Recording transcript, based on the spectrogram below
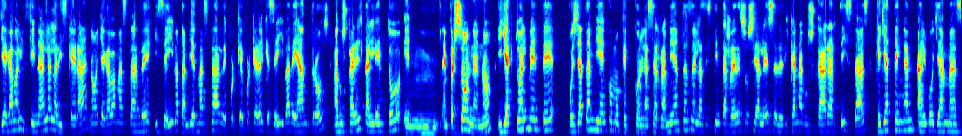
llegaba al final a la disquera, ¿no? Llegaba más tarde y se iba también más tarde. ¿Por qué? Porque era el que se iba de antros a buscar el talento en, en persona, ¿no? Y actualmente pues ya también como que con las herramientas de las distintas redes sociales se dedican a buscar artistas que ya tengan algo ya más,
